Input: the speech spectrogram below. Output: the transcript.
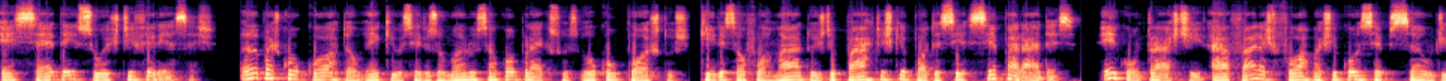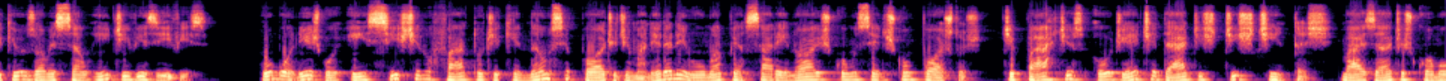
excedem suas diferenças. Ambas concordam em que os seres humanos são complexos ou compostos, que eles são formados de partes que podem ser separadas. Em contraste, há várias formas de concepção de que os homens são indivisíveis. O monismo insiste no fato de que não se pode de maneira nenhuma pensar em nós como seres compostos, de partes ou de entidades distintas, mas antes como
